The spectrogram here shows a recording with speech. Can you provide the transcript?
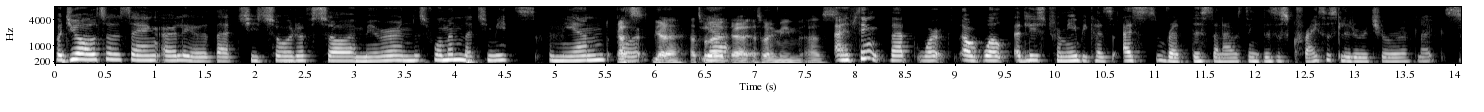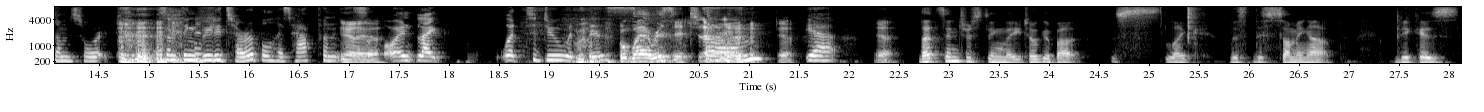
But you're also saying earlier that she sort of saw a mirror in this woman that she meets in the end. that's or yeah that's what I, yeah. yeah, that's what i mean as I think that works. Oh, well, at least for me, because I read this and I was thinking this is crisis literature of like some sort. Something really terrible has happened. Yeah, so- yeah. Or like what to do with this. but where is it Um, yeah yeah. yeah That's interesting that you talk about like this this summing up because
